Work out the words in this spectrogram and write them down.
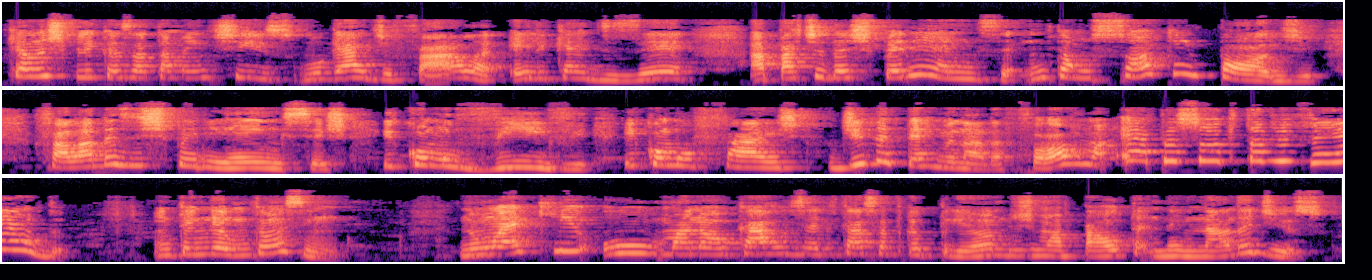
que ela explica exatamente isso. Lugar de fala, ele quer dizer a partir da experiência. Então, só quem pode falar das experiências e como vive e como faz de determinada forma é a pessoa que está vivendo. Entendeu? Então, assim, não é que o Manuel Carlos ele está se apropriando de uma pauta, nem nada disso.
